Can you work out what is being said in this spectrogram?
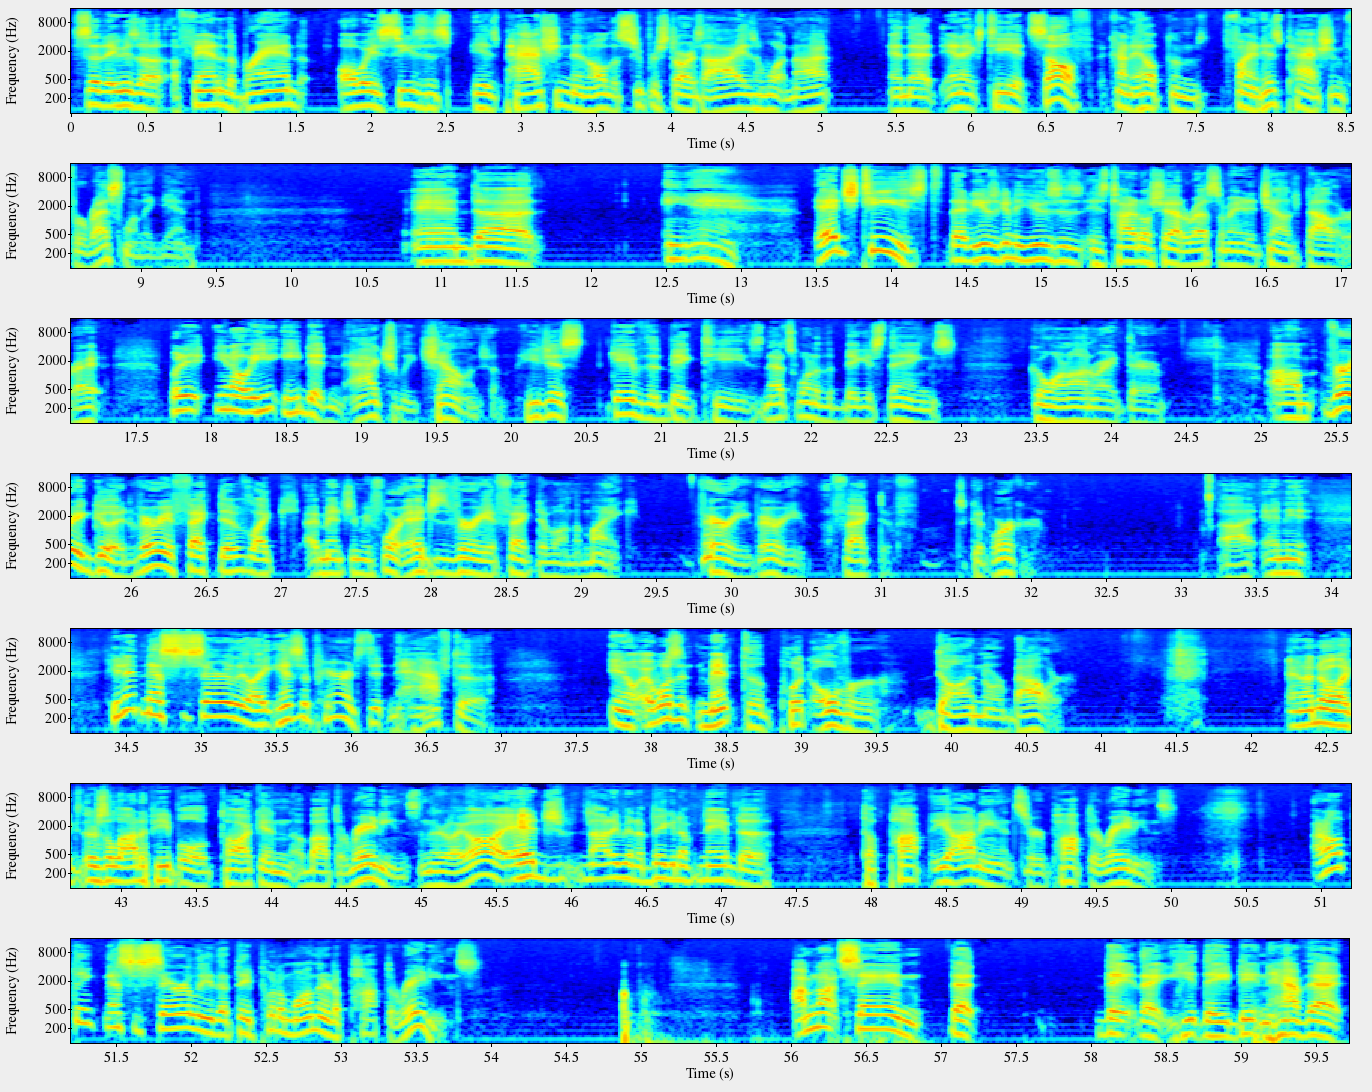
Said that he was a, a fan of the brand. Always sees his his passion in all the superstars' eyes and whatnot. And that NXT itself kind of helped him find his passion for wrestling again. And uh, yeah Edge teased that he was going to use his, his title shot at WrestleMania to challenge Balor, right? But it, you know, he he didn't actually challenge him. He just gave the big tease, and that's one of the biggest things going on right there. Um, very good, very effective. Like I mentioned before, Edge is very effective on the mic. Very, very effective. It's a good worker. Uh, and he, he didn't necessarily like his appearance didn't have to, you know, it wasn't meant to put over Dunne or Balor and I know like there's a lot of people talking about the ratings, and they're like, "Oh, Edge not even a big enough name to to pop the audience or pop the ratings." I don't think necessarily that they put him on there to pop the ratings. I'm not saying that they that he, they didn't have that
